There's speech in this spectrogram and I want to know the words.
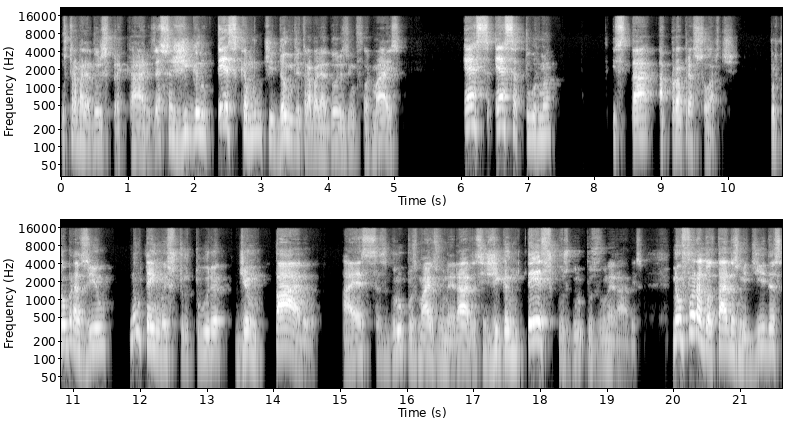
os trabalhadores precários, essa gigantesca multidão de trabalhadores informais, essa, essa turma está à própria sorte, porque o Brasil não tem uma estrutura de amparo a esses grupos mais vulneráveis, esses gigantescos grupos vulneráveis. Não foram adotadas medidas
